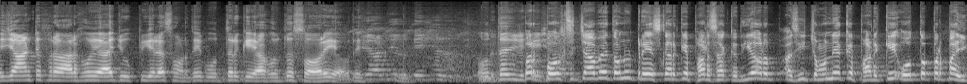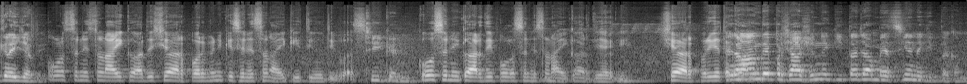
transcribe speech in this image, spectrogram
ਏਜੰਟ ਫਰਾਰ ਹੋਇਆ ਯੂਪੀ ਵਾਲਾ ਸੁਣਦੇ ਵੀ ਉਧਰ ਗਿਆ ਉਧਰ ਸਹੁਰੇ ਆ ਉਹਦੇ। ਉਧਰ ਦੀ ਪਰ ਪੁਲਿਸ ਚਾਵੇ ਤਾਂ ਉਹਨੂੰ ਟਰੇਸ ਕਰਕੇ ਫੜ ਸਕਦੀ ਹੈ ਔਰ ਅਸੀਂ ਚਾਹੁੰਦੇ ਹਾਂ ਕਿ ਫੜ ਕੇ ਉਹ ਤੋਂ ਭਰਪਾਈ ਕਰਾਈ ਜਾਵੇ। ਪੁਲਿਸ ਨੇ ਸੁਣਾਈ ਕਰਦੀ ਹੁਸ਼ਿਆਰਪੁਰ ਵੀ ਨਹੀਂ ਕਿਸੇ ਨੇ ਸੁਣਾਈ ਕੀਤੀ ਉਹਦੀ ਬਸ। ਠੀਕ ਹੈ ਜੀ। ਕੁਛ ਨਹੀਂ ਕਰਦੀ ਪੁਲਿਸ ਨੇ ਸੁਣਾਈ ਕਰਦੀ ਹੈਗੀ। ਹੁਸ਼ਿਆਰਪੁਰ ਤਾਂ ਇਰਾਨ ਦੇ ਪ੍ਰਸ਼ਾਸਨ ਨੇ ਕੀਤਾ ਜਾਂ ਮੈਸੀਆਂ ਨੇ ਕੀਤਾ ਕੰਮ?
